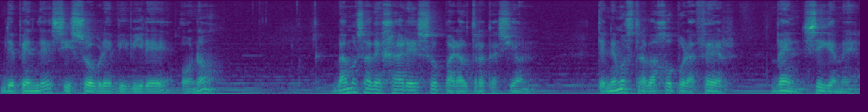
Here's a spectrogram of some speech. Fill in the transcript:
Depende si sobreviviré o no. Vamos a dejar eso para otra ocasión. Tenemos trabajo por hacer. Ven, sígueme.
